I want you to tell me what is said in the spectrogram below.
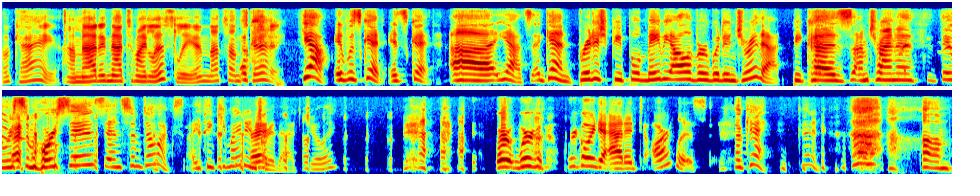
Okay, I'm adding that to my list, Lian. That sounds good. Yeah, it was good. It's good. Uh, yeah, it's again British people. Maybe Oliver would enjoy that because I'm trying to. There were some horses and some dogs. I think you might enjoy that, Julie. We're we're we're going to add it to our list. Okay, good. um,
